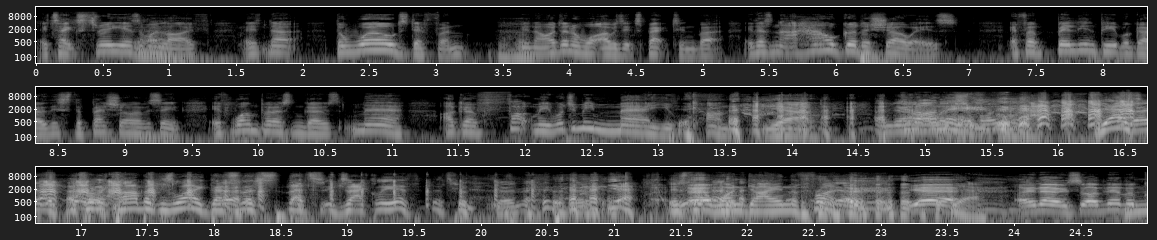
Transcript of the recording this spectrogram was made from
It takes three years of my life. It's no, the world's different. Uh-huh. You know, I don't know what I was expecting, but it doesn't matter how good a show is. If a billion people go, this is the best show I've ever seen. If one person goes, meh, I go, fuck me. What do you mean, meh, you cunt? Yeah. And then know I'll what I mean? explain it. Yes, that's what a comic is like. That's that's that's exactly it. That's what. Then- Yeah, it's that one guy in the front. yeah, Yeah. I know. So I'm never quite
